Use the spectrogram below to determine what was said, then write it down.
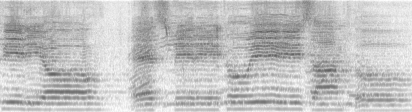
Filio et Spiritui Sancto,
